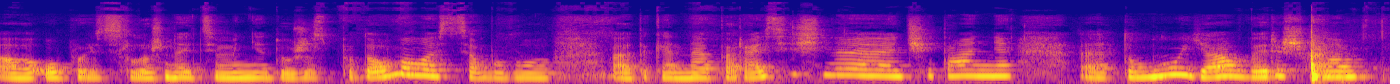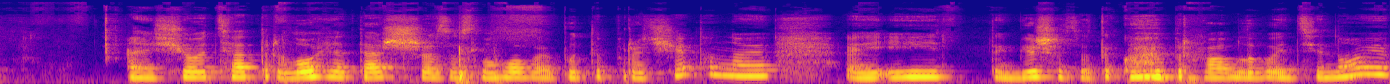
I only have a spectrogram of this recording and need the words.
е, оповідь служниці, мені дуже сподобалось. Це було таке непересічне читання, тому я вирішила. Е, Що ця трилогія теж заслуговує бути прочитаною, е, і тим більше за такою привабливою ціною.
